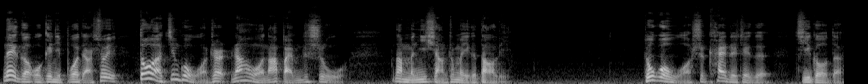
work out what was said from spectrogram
那个我给你拨点儿，所以都要经过我这儿，然后我拿百分之十五。那么你想这么一个道理，如果我是开着这个机构的，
